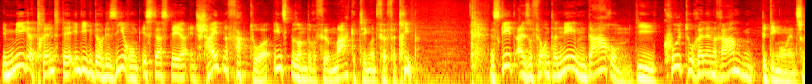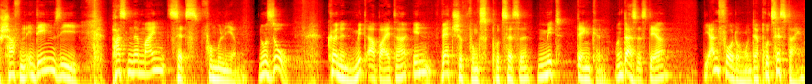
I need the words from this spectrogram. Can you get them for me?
Im Megatrend der Individualisierung ist das der entscheidende Faktor, insbesondere für Marketing und für Vertrieb. Es geht also für Unternehmen darum, die kulturellen Rahmenbedingungen zu schaffen, indem sie passende Mindsets formulieren. Nur so können Mitarbeiter in Wertschöpfungsprozesse mitdenken. Und das ist der, die Anforderung und der Prozess dahin.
